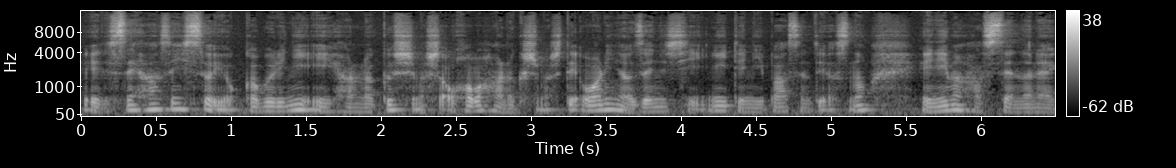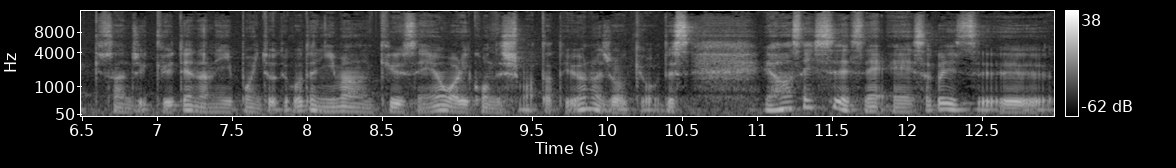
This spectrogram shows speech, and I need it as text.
えー、ですね、反戦指数は4日ぶりに反落しました。大幅反落しまして、終わりには前日比2.2%安の28,739.72ポイントということで、2万9000円を割り込んでしまったというような状況です。反戦指数ですね、え昨日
